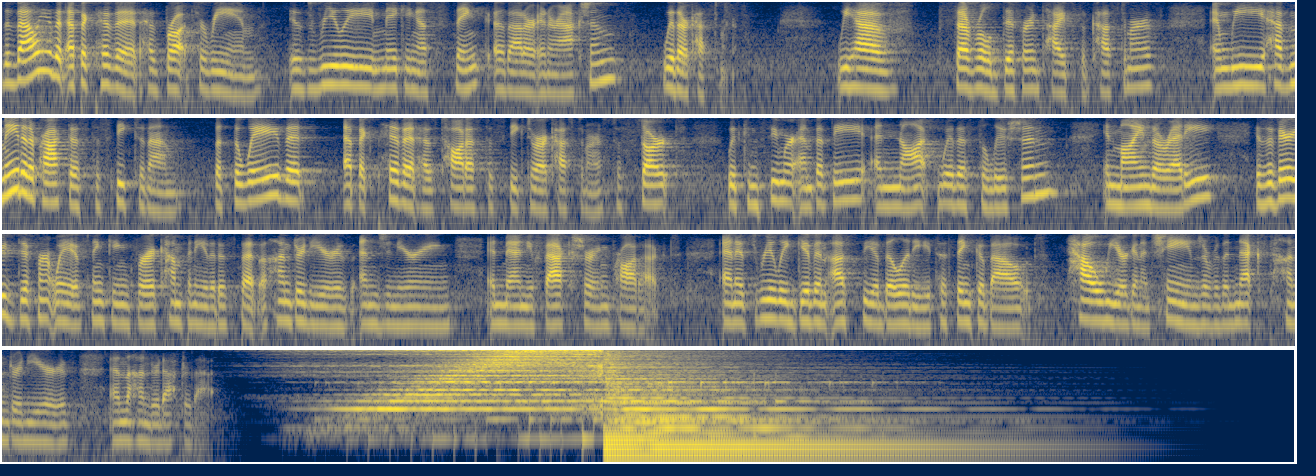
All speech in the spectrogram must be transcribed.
The value that Epic Pivot has brought to Rheem is really making us think about our interactions with our customers. We have several different types of customers, and we have made it a practice to speak to them. But the way that Epic Pivot has taught us to speak to our customers, to start with consumer empathy and not with a solution in mind already, is a very different way of thinking for a company that has spent 100 years engineering and manufacturing product. And it's really given us the ability to think about how we are going to change over the next 100 years and the 100 after that.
